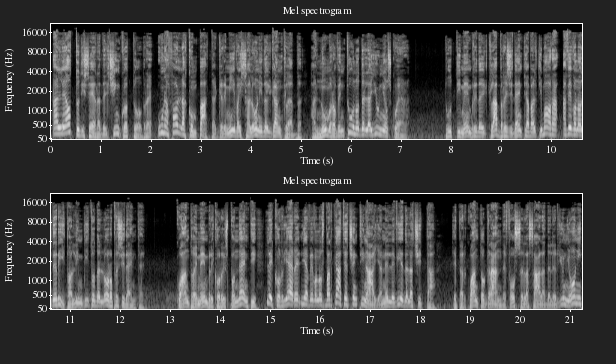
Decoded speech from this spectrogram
Alle 8 di sera del 5 ottobre, una folla compatta gremiva i saloni del Gun Club, al numero 21 della Union Square. Tutti i membri del club residenti a Baltimora avevano aderito all'invito del loro presidente. Quanto ai membri corrispondenti, le corriere li avevano sbarcati a centinaia nelle vie della città e per quanto grande fosse la sala delle riunioni,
